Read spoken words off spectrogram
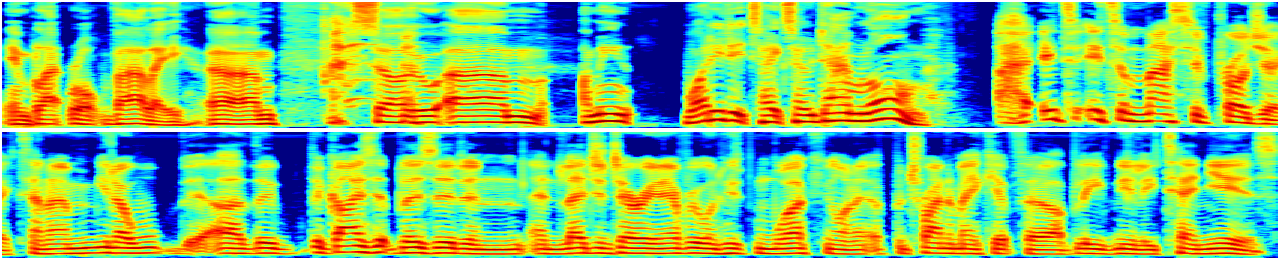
in Black Rock Valley. Um, so, um, I mean, why did it take so damn long? Uh, it's it's a massive project, and I'm you know uh, the the guys at Blizzard and, and Legendary and everyone who's been working on it have been trying to make it for I believe nearly ten years.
